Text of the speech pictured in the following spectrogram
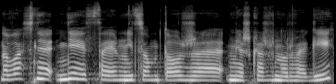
No właśnie, nie jest tajemnicą to, że mieszkasz w Norwegii,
